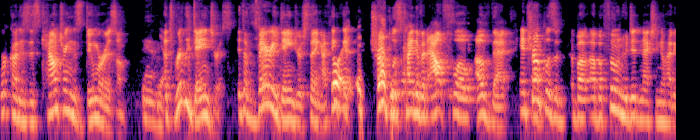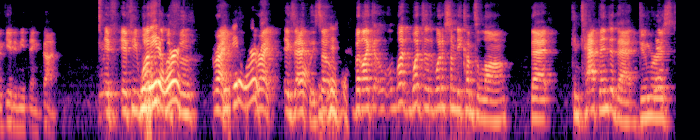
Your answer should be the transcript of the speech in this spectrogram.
work on is this countering this doomerism. yeah. Yeah. That's really dangerous. It's a very dangerous thing. I think Oh, that it- it- Trump was kind of an outflow of that, and Trump was a, a, a buffoon who didn't actually know how to get anything done. Mm. If if he He wasn't made a it worse. buffoon, He right, made it worse. right, exactly. Yeah. So, but like, what what does, what if somebody comes along that can tap into that doomerist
